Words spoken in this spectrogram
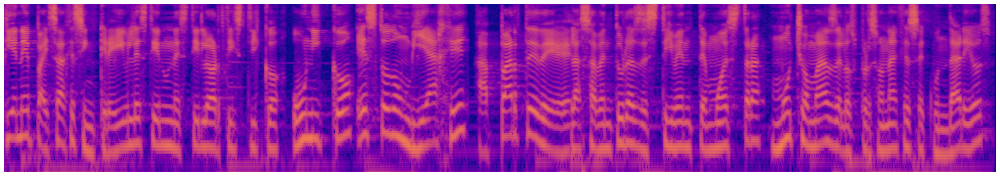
Tiene paisajes increíbles, tiene un estilo artístico único, es todo un viaje. Aparte de las aventuras de Steven, te muestra mucho más de los personajes secundarios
